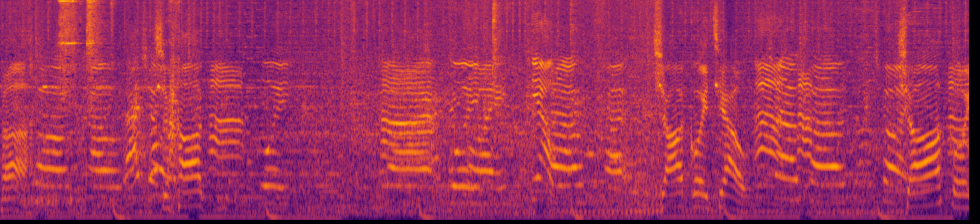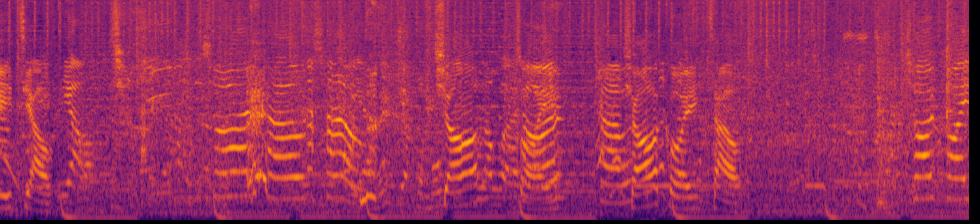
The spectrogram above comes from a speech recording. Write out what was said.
Ha. Cha quay. Cha quay. Chào. Cha quay chào. Cha quay chào. Cha quay. Cha quay chào. Cha quay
